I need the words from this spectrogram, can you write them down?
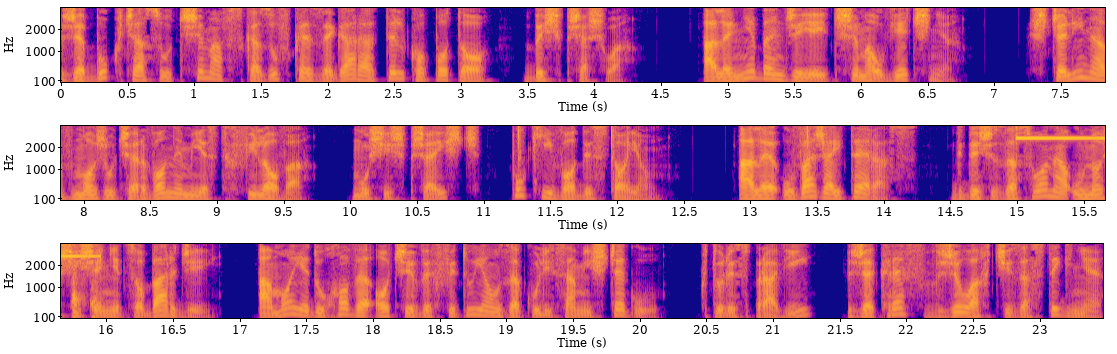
że Bóg czasu trzyma wskazówkę zegara tylko po to, byś przeszła. Ale nie będzie jej trzymał wiecznie. Szczelina w Morzu Czerwonym jest chwilowa, musisz przejść, póki wody stoją. Ale uważaj teraz, gdyż zasłona unosi się nieco bardziej, a moje duchowe oczy wychwytują za kulisami szczegół, który sprawi, że krew w żyłach ci zastygnie,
